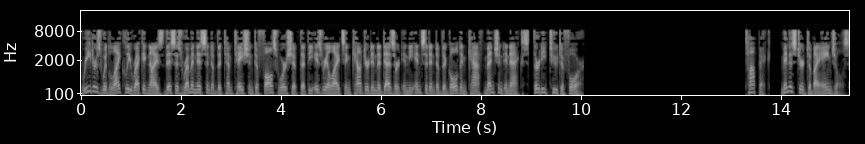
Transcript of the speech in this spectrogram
Readers would likely recognize this as reminiscent of the temptation to false worship that the Israelites encountered in the desert in the incident of the golden calf mentioned in Ex. 32-4. Ministered to by angels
